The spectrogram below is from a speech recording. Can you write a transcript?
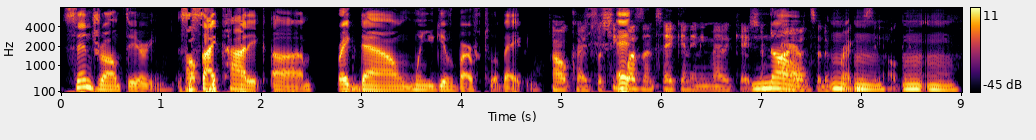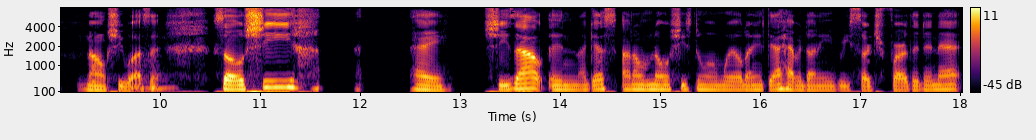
syndrome theory it's a psychotic um, breakdown when you give birth to a baby Okay, so she and- wasn't taking any medication no prior to the pregnancy. mm-mm, Okay, mm-mm. no she wasn't Alright. So she, hey, she's out, and I guess I don't know if she's doing well or anything. I haven't done any research further than that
